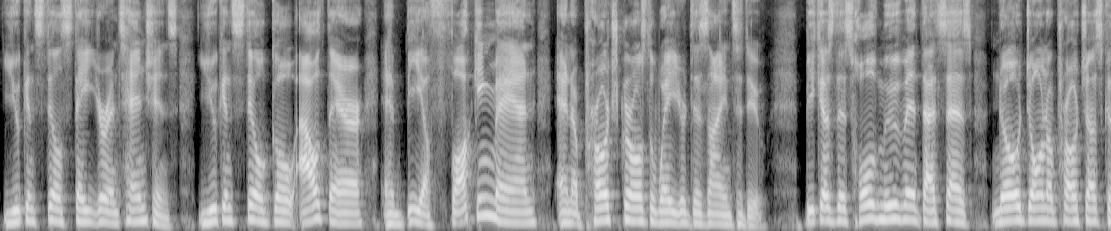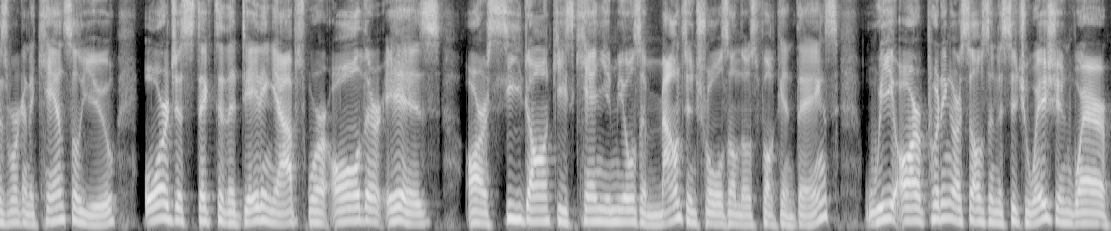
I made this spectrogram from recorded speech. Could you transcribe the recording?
You can still state your intentions. You can still go out there and be a fucking man and approach girls the way you're designed to do. Because this whole movement that says, no, don't approach us because we're gonna cancel you, or just stick to the dating apps where all there is are sea donkeys, canyon mules, and mountain trolls on those fucking things. We are putting ourselves in a situation where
